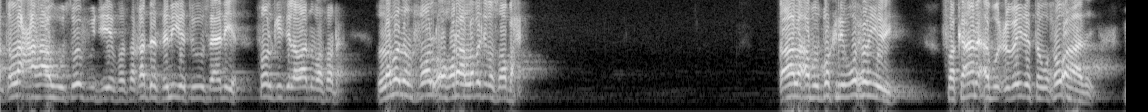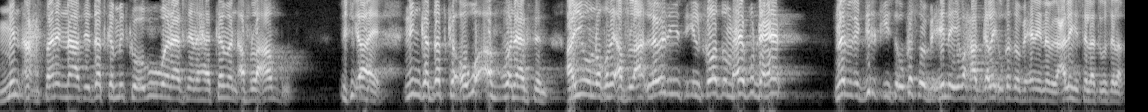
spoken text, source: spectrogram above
aqlacahaa wuu soo fujiyey fasaqada haniyatuhu haaniya foolkiisii labaadna waa soo dhacay labadan fool oo horaa labadiiba soo baxay qaala abu bakrin wuxuu yidhi fa kaana abu cubaydata wuxuu ahaaday min axsani nnaasi dadka midka ugu wanaagsan hataman afla'aan buu. Ninka dadka ugu af wanaagsan ayuu noqday afla'aan labadiisii ilkoodba maxay ku dhaceen? Nabiga jirkiisa uu ka soo bixinayay waxaa galay uu ka soo bixinaya nabiga calayhi salaatu wasalaam.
